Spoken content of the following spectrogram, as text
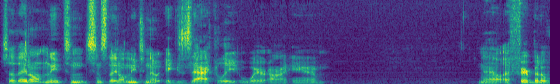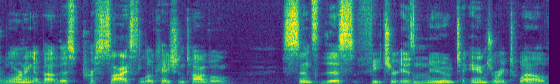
So they don't need to, since they don't need to know exactly where I am. Now, a fair bit of warning about this precise location toggle. Since this feature is new to Android 12,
